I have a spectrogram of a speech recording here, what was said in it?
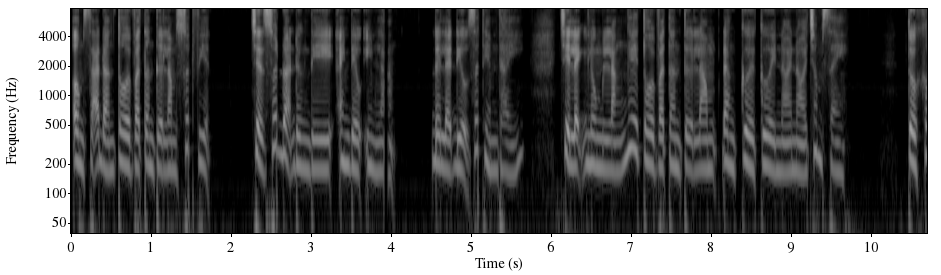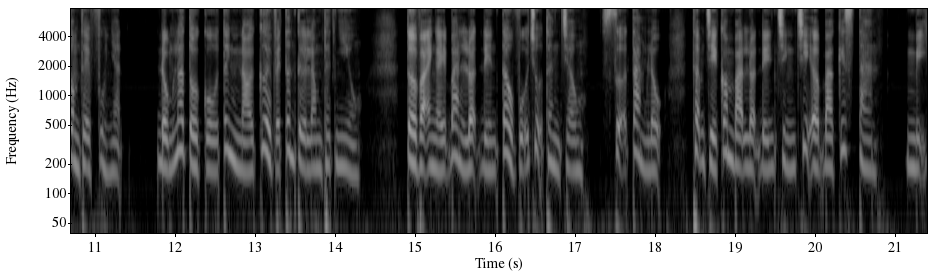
ông xã đón tôi và Tân Tử Long xuất viện. Trên suốt đoạn đường đi, anh đều im lặng. Đây là điều rất hiếm thấy. Chỉ lạnh lùng lắng nghe tôi và Tần Tử Long đang cười cười nói nói trong xe. Tôi không thể phủ nhận. Đúng là tôi cố tình nói cười với Tần Tử Long thật nhiều. Tôi và anh ấy bàn luận đến tàu vũ trụ thần châu, sữa tàm lộ, thậm chí còn bàn luận đến chính trị ở Pakistan, Mỹ.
